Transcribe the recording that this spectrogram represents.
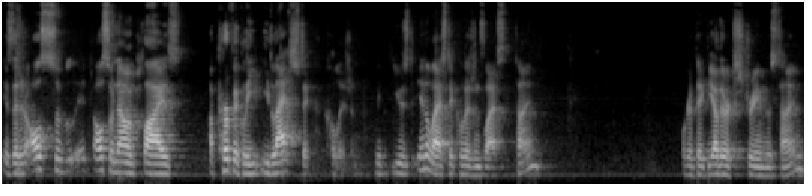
is that it also, it also now implies a perfectly elastic collision. We used inelastic collisions last time. We're going to take the other extreme this time.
